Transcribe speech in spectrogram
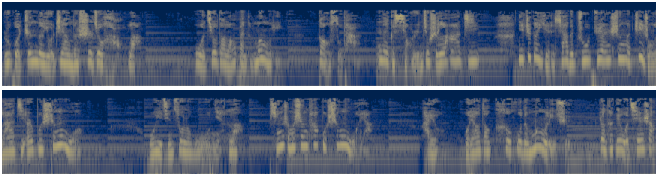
如果真的有这样的事就好了，我就到老板的梦里，告诉他那个小人就是垃圾。你这个眼下的猪居然生了这种垃圾而不生我，我已经做了五年了，凭什么生他不生我呀？还有，我要到客户的梦里去，让他给我签上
